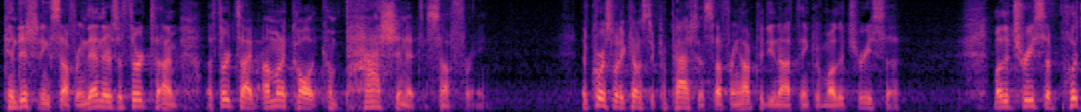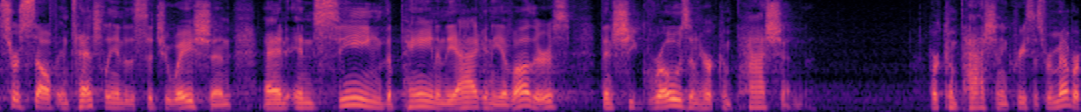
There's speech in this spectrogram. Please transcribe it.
conditioning suffering. Then there's a third time, a third type, I'm going to call it compassionate suffering. Of course, when it comes to compassionate suffering, how could you not think of Mother Teresa? Mother Teresa puts herself intentionally into the situation, and in seeing the pain and the agony of others, then she grows in her compassion. Her compassion increases. Remember,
